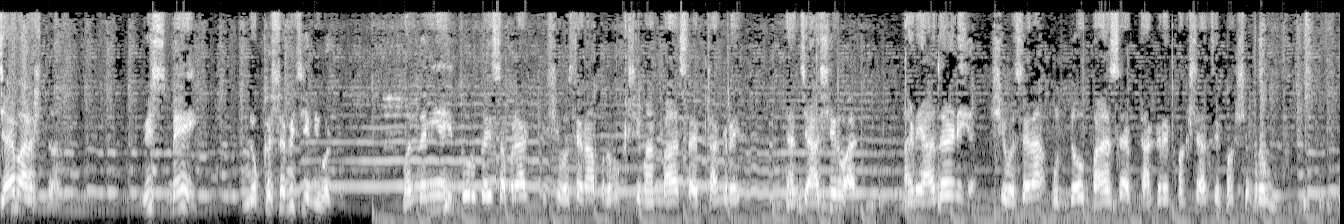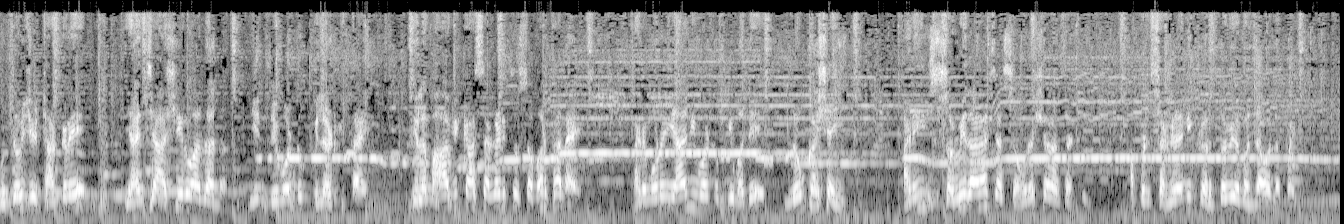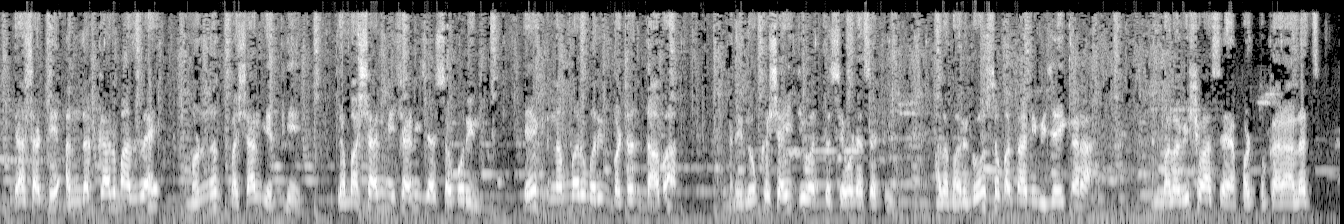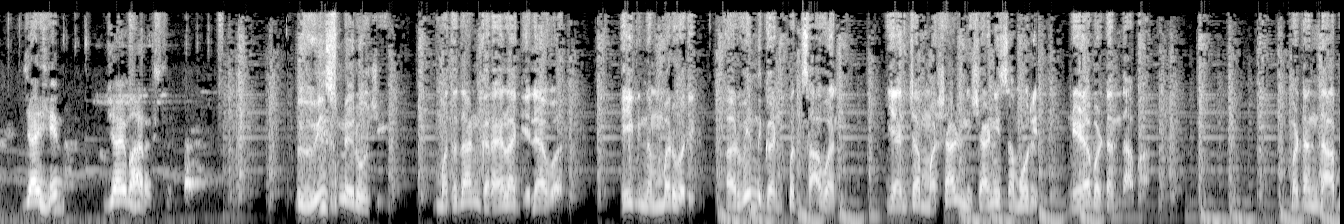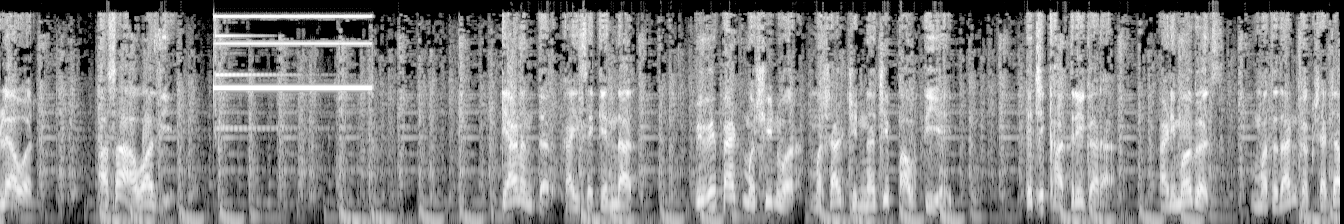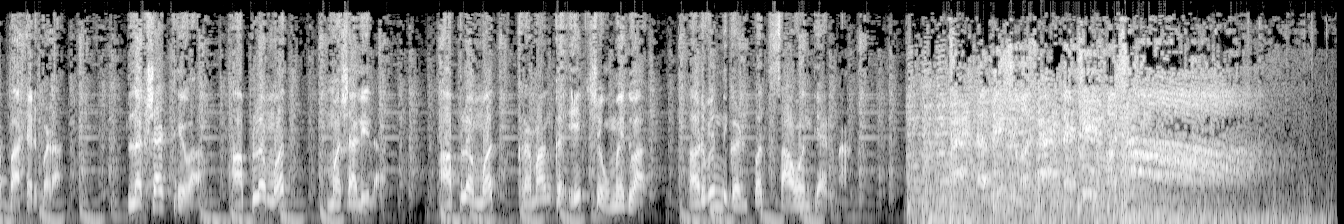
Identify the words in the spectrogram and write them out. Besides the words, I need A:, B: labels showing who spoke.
A: जय महाराष्ट्र. वीस मे लोकसभेची निवडणूक. वंदनीय हिंदुहृदय सम्राट शिवसेना प्रमुख श्रीमान बाळासाहेब ठाकरे यांचे आशीर्वाद आणि आदरणीय शिवसेना उद्धव बाळासाहेब ठाकरे पक्षाचे पक्षप्रमुख उद्धवजी ठाकरे यांच्या आशीर्वादानं ही निवडणूक मी आहे. तिला महाविकास आघाडीचं समर्थन आहे. आणि म्हणून या निवडणुकीमध्ये लोकशाही आणि संविधानाच्या संरक्षणासाठी आपण सगळ्यांनी कर्तव्य बजावलं पाहिजे. त्यासाठी अंधकार माजलाय म्हणूनच मशाल घेतली त्या मशाल निशाणीच्या समोरील एक नंबर वरील बटन दाबा आणि लोकशाही जिवंत सेवण्यासाठी मला भरघोस मताने विजयी करा. मला विश्वास आहे आपण तो करालच जय हिंद जय महाराष्ट्र.
B: वीस मे रोजी मतदान करायला गेल्यावर एक नंबरवरील अरविंद गणपत सावंत यांच्या मशाल निशाणी समोरील निळं बटन दाबा. बटन दाबल्यावर असा आवाज येईल. त्यानंतर काही सेकंदात व्हीव्हीपॅट मशीनवर मशाल चिन्हाची पावती येईल. त्याची खात्री करा आणि मगच मतदान कक्षाच्या बाहेर पडा. लक्षात ठेवा आपलं मत मशालीला. आपलं मत क्रमांक एक चे उमेदवार अरविंद गणपत सावंत यांना.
